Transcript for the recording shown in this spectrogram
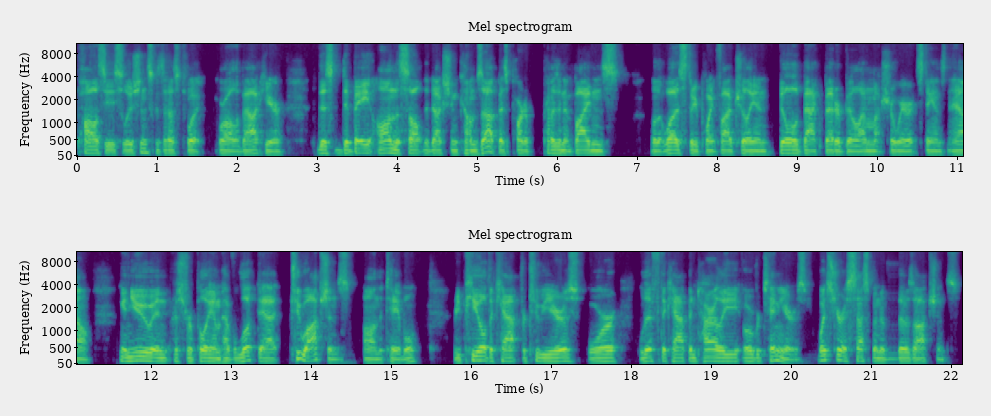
policy solutions because that's what we're all about here. This debate on the SALT deduction comes up as part of President Biden's well, it was 3.5 trillion build back better bill. I'm not sure where it stands now. And you and Christopher Pulliam have looked at two options on the table repeal the cap for two years or lift the cap entirely over 10 years. What's your assessment of those options?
